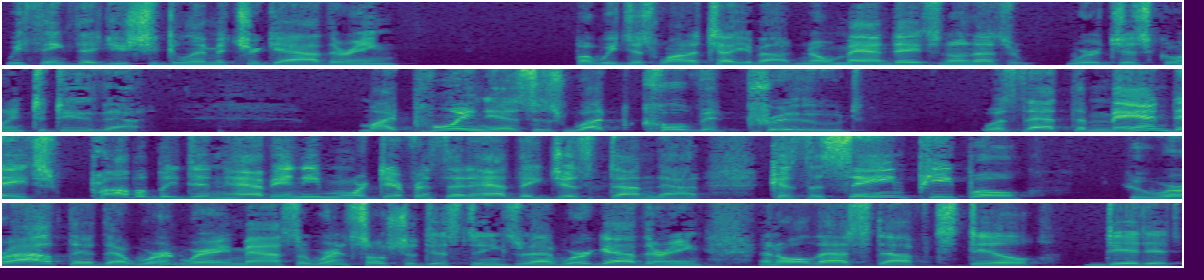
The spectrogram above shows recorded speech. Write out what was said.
we think that you should limit your gathering, but we just want to tell you about it. No mandates, no that's we're just going to do that. My point is, is what COVID proved was that the mandates probably didn't have any more difference than had they just done that because the same people who were out there that weren't wearing masks, or weren't social distancing, or that were gathering and all that stuff, still did it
